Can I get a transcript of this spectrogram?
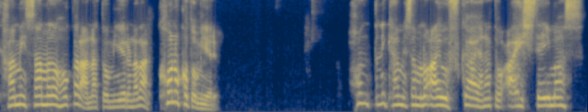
神様の方からあなたを見えるなら、このこと見える。本当に神様の愛を深いあなたを愛しています。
